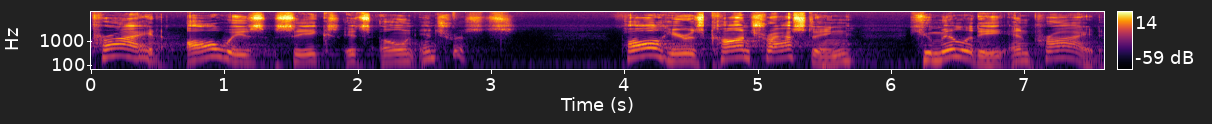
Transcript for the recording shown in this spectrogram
Pride always seeks its own interests. Paul here is contrasting humility and pride.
